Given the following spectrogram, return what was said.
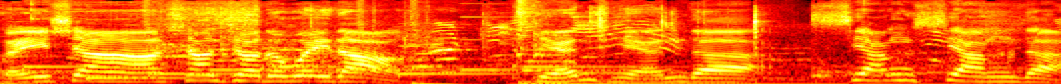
等一下啊，香蕉的味道，甜甜的，香香的。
